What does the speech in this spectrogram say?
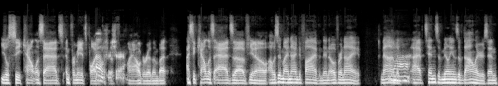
you'll see countless ads. And for me, it's probably oh, for sure. my algorithm, but I see countless ads of, you know, I was in my nine to five and then overnight, now yeah. a, I have tens of millions of dollars. And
